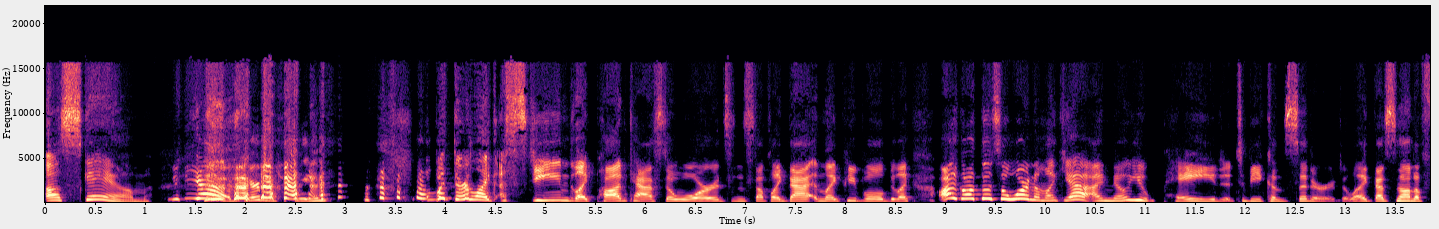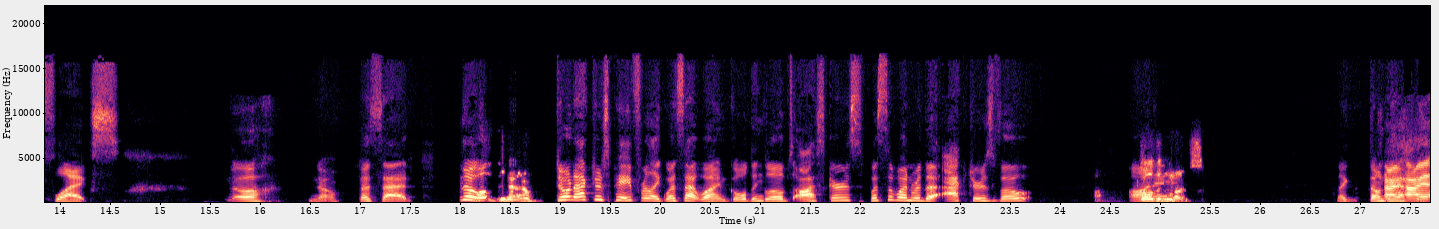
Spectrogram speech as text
a scam. Yeah. but they're like esteemed like podcast awards and stuff like that and like people will be like i got this award and i'm like yeah i know you paid to be considered like that's not a flex Ugh, no, that's sad. no Well, Yeah. don't actors pay for like what's that one? Golden Globes, Oscars? What's the one where the actors vote? on Golden it? Globes. Like, don't do I.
